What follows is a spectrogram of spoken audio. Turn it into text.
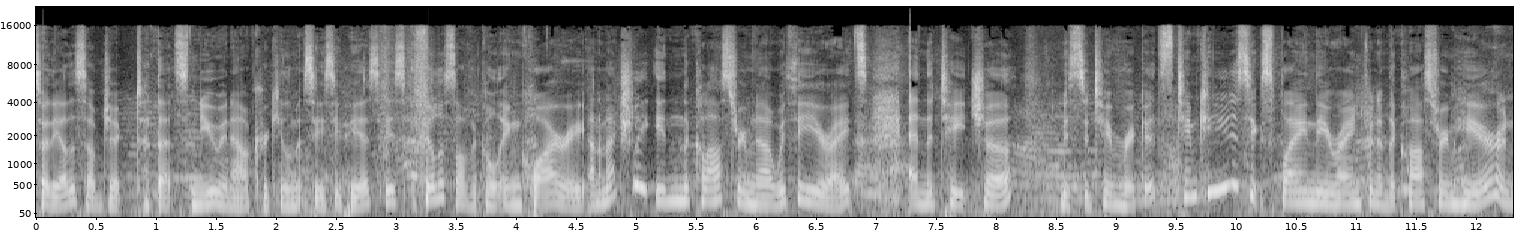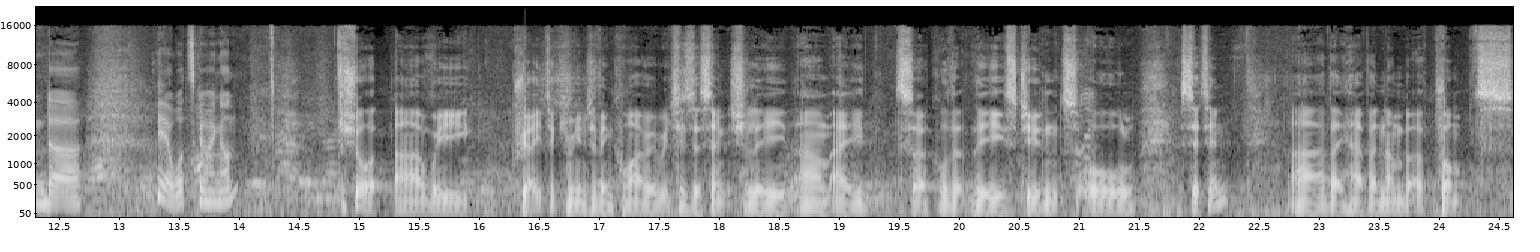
So, the other subject that's new in our curriculum at CCPS is philosophical inquiry. And I'm actually in the classroom now with the Year 8s and the teacher, Mr. Tim Ricketts. Tim, can you just explain the arrangement of the classroom here and, uh, yeah, what's going on? For sure. Uh, we create a community of inquiry, which is essentially um, a circle that the students all sit in. Uh, they have a number of prompts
